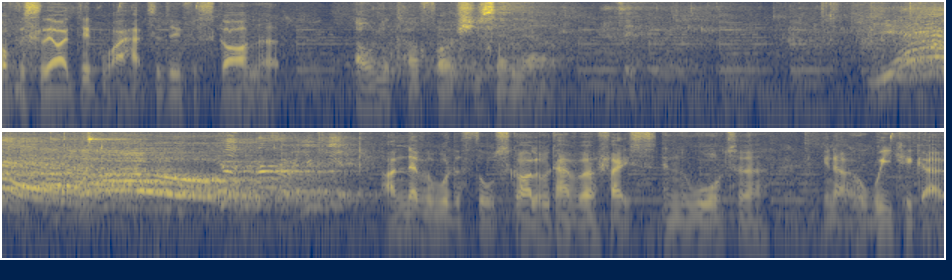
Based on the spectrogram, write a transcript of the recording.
Obviously, I did what I had to do for Scarlett. Oh, look how far she's in now. Yeah! I never would have thought Scarlett would have her face in the water, you know, a week ago.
